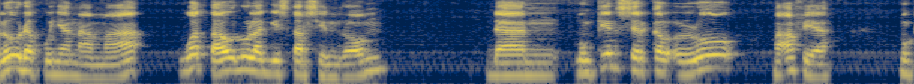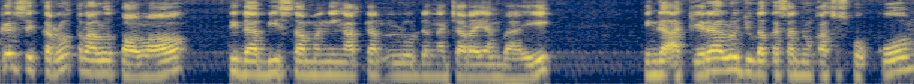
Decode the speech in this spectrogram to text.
lu udah punya nama gua tahu lu lagi star syndrome dan mungkin circle lu maaf ya mungkin circle lu terlalu tolol tidak bisa mengingatkan lu dengan cara yang baik hingga akhirnya lu juga kesandung kasus hukum.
